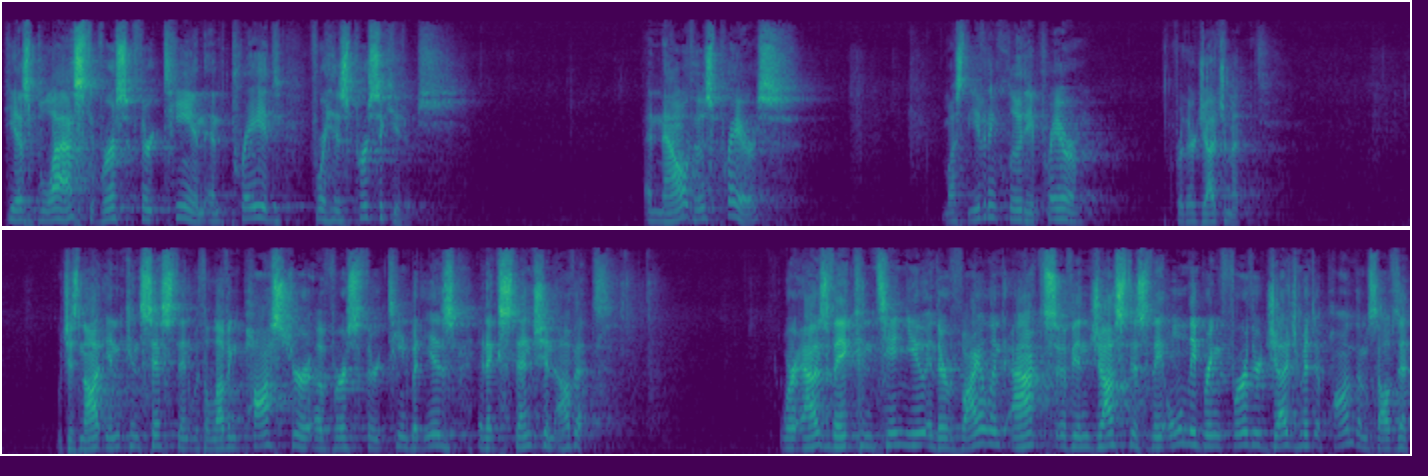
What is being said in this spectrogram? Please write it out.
He has blessed, verse 13, and prayed for his persecutors. And now those prayers must even include a prayer for their judgment which is not inconsistent with the loving posture of verse 13, but is an extension of it. Whereas they continue in their violent acts of injustice, they only bring further judgment upon themselves. And,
